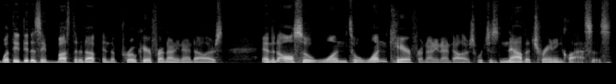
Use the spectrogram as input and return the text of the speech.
what they did is they busted it up in the Pro Care for ninety nine dollars, and then also one to one care for ninety nine dollars, which is now the training classes.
